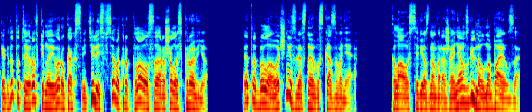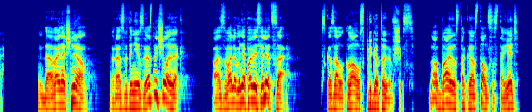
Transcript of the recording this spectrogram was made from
Когда татуировки на его руках светились, всё вокруг Клауса орошалось кровью. Это было очень известное высказывание. Клаус с серьёзным выражением взглянул на Байлза. «Давай начнём. Разве ты неизвестный человек? Позволь мне повеселиться!» Сказал Клаус, приготовившись. Но Байлз так и остался стоять,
